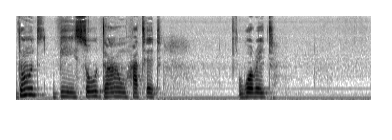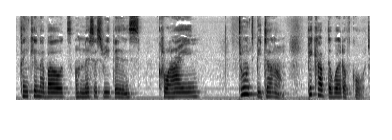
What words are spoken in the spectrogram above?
Don't be so downhearted, worried, thinking about unnecessary things, crying. Don't be down. Pick up the Word of God,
